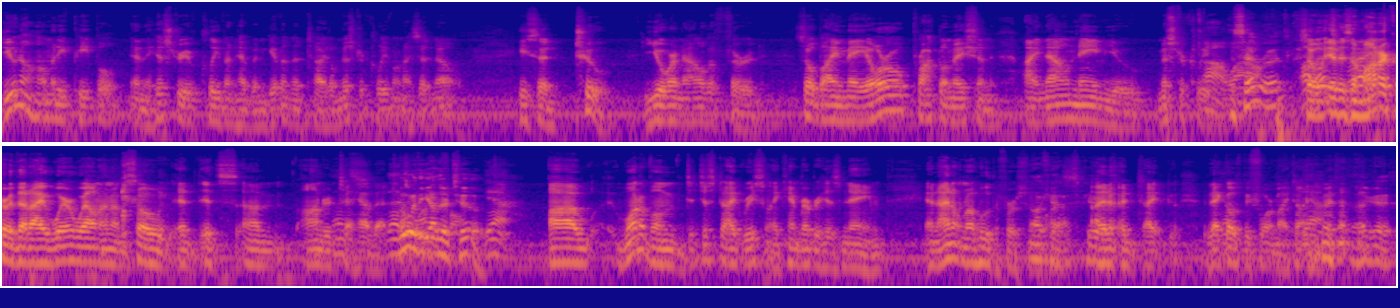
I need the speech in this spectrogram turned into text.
do you know how many people in the history of Cleveland have been given the title Mr. Cleveland?" I said, "No." He said, two. You are now the third. So by mayoral proclamation, I now name you Mr. Cleveland. Oh, wow. Is that right? Oh, So that's it is a moniker that I wear well, and I'm so it, it's um, honored to have that. Who were the other two? Yeah. Uh, one of them just died recently. I can't remember his name, and I don't know who the first one Okay, was. was I. I- I- that goes before my time. Yeah. Okay.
